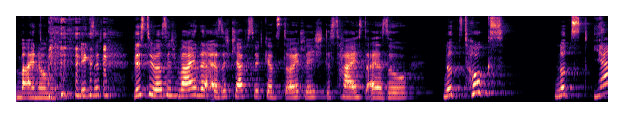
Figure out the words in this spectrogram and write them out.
Meinung Wisst ihr, was ich meine? Also ich glaube, es wird ganz deutlich. Das heißt also, nutzt Hooks, nutzt ja,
